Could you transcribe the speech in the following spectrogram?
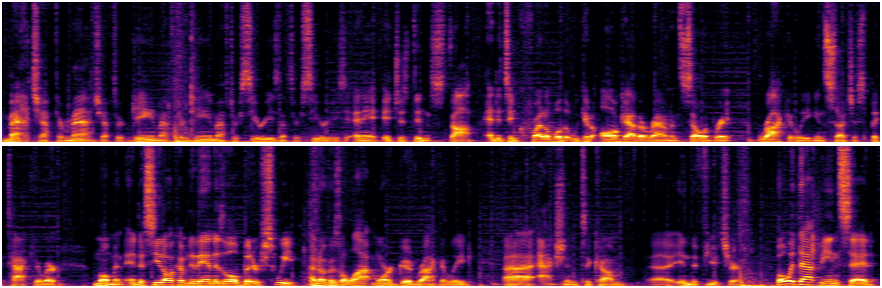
match after match after game after game after series after series and it, it just didn't stop and it's incredible that we could all gather around and celebrate rocket league in such a spectacular moment. And to see it all come to the end is a little bittersweet. I know there's a lot more good rocket league uh, action to come uh, in the future. But with that being said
